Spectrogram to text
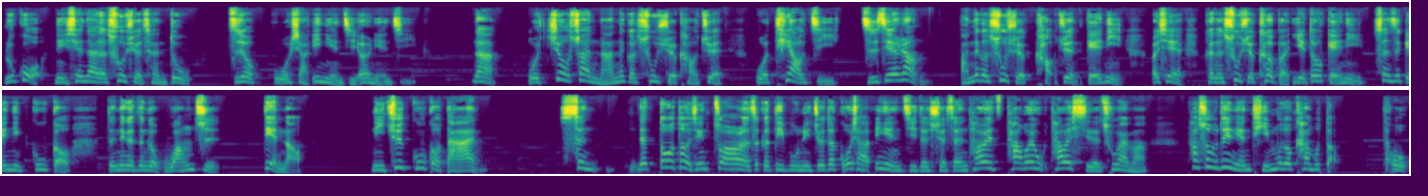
如果你现在的数学程度只有国小一年级、二年级，那我就算拿那个数学考卷，我跳级，直接让把那个数学考卷给你，而且可能数学课本也都给你，甚至给你 Google 的那个那个网址、电脑，你去 Google 答案，甚那都都已经做到了这个地步，你觉得国小一年级的学生他会他会他会写得出来吗？他说不定连题目都看不懂。他我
